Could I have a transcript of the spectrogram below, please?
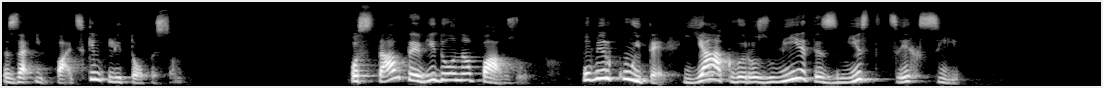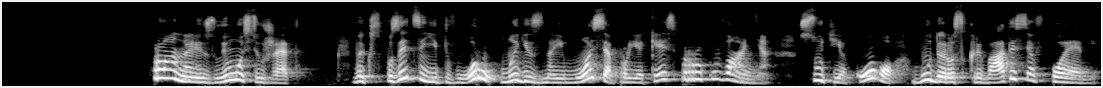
За іпатським літописом. Поставте відео на паузу. Поміркуйте, як ви розумієте зміст цих слів. Проаналізуємо сюжет. В експозиції твору ми дізнаємося про якесь пророкування, суть якого буде розкриватися в поемі.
